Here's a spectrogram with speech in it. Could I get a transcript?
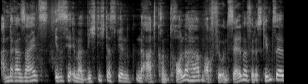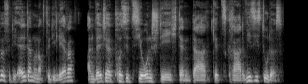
Andererseits ist es ja immer wichtig, dass wir eine Art Kontrolle haben, auch für uns selber, für das Kind selber, für die Eltern und auch für die Lehrer. An welcher Position stehe ich denn da jetzt gerade? Wie siehst du das?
